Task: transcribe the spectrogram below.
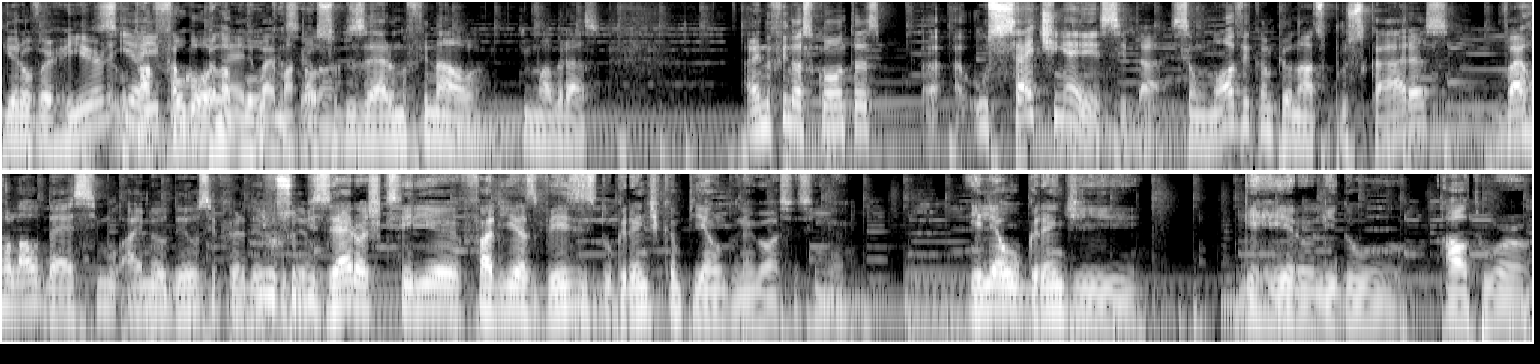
get over here, e Soltar aí fogo acabou, pela né? ele boca, vai matar o. Sub-Zero no final. Um abraço. Aí no fim das contas, o setting é esse, tá? São nove campeonatos pros caras, vai rolar o décimo, ai meu Deus, se perder, E o fudeu. Sub-Zero acho que seria, faria as vezes do grande campeão do negócio, assim, né? Ele é o grande guerreiro ali do Outworld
